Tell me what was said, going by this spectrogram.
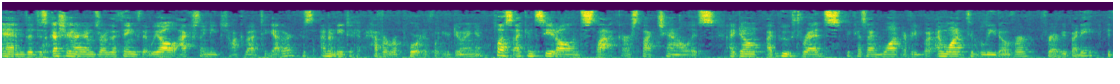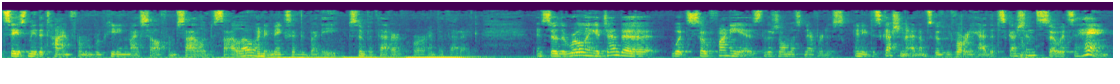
and the discussion items are the things that we all actually need to talk about together because I don't need to have a report of what you're doing. And plus, I can see it all in Slack. Our Slack channel is I don't I poo threads because I want everybody I want it to bleed over for everybody. It saves me the time from repeating myself from silo to silo, and it makes everybody sympathetic or empathetic. And so the rolling agenda, what's so funny is there's almost never dis- any discussion items because we've already had the discussions. So it's a hang.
